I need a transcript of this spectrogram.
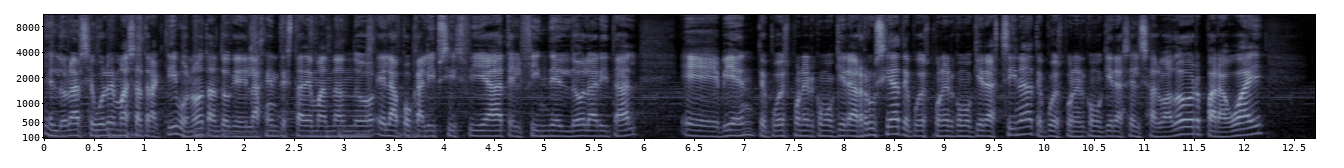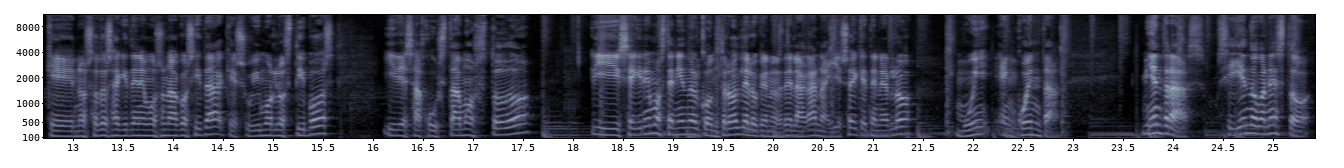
el dólar se vuelve más atractivo, ¿no? Tanto que la gente está demandando el apocalipsis fiat, el fin del dólar y tal. Eh, bien, te puedes poner como quieras Rusia, te puedes poner como quieras China, te puedes poner como quieras El Salvador, Paraguay, que nosotros aquí tenemos una cosita que subimos los tipos y desajustamos todo y seguiremos teniendo el control de lo que nos dé la gana y eso hay que tenerlo muy en cuenta. Mientras, siguiendo con esto,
